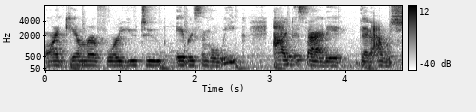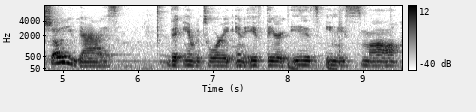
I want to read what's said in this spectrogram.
on camera for YouTube every single week. I decided that I would show you guys the inventory and if there is any small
